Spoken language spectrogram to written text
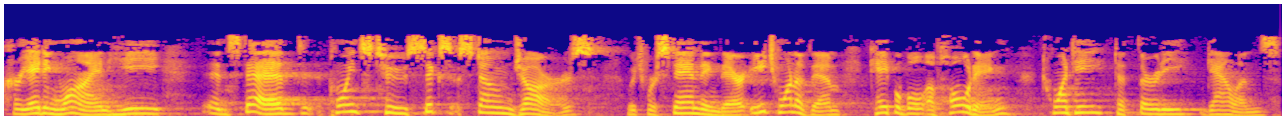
creating wine, he instead points to six stone jars which were standing there, each one of them capable of holding 20 to 30 gallons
